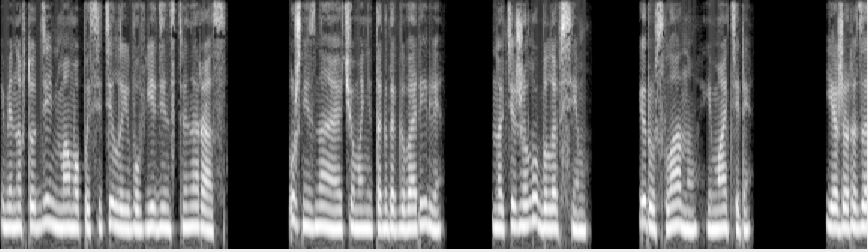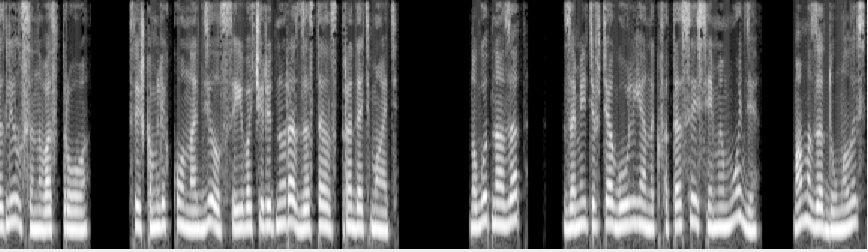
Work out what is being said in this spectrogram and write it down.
Именно в тот день мама посетила его в единственный раз. Уж не знаю, о чем они тогда говорили, но тяжело было всем. И Руслану, и матери. Я же разозлился на Вострова. Слишком легко он отделался и в очередной раз заставил страдать мать. Но год назад, заметив тягу Ульяны к фотосессиям и моде, мама задумалась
